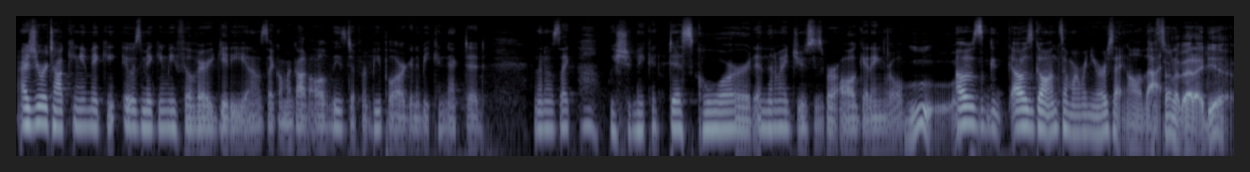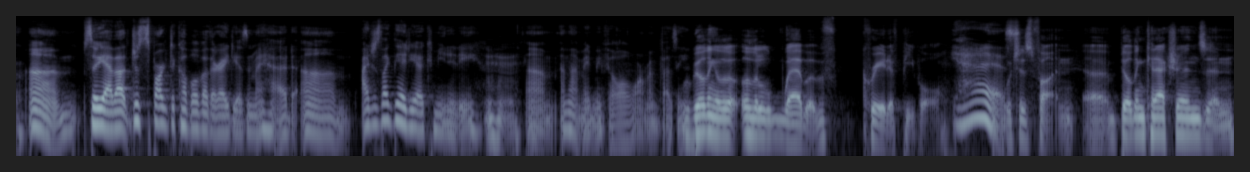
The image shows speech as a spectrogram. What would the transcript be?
as you were talking, it making it was making me feel very giddy, and I was like, oh my god, all of these different people are going to be connected. And then I was like, oh, we should make a Discord. And then my juices were all getting rolled. Ooh, I was I was going somewhere when you were saying all of that. that's not a bad idea. Um, so yeah, that just sparked a couple of other ideas in my head. Um, I just like the idea of community, Mm-hmm. um, and that made me feel all warm and fuzzy. We're building a little, a little web of creative people. Yes, which is fun. Uh, building connections and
